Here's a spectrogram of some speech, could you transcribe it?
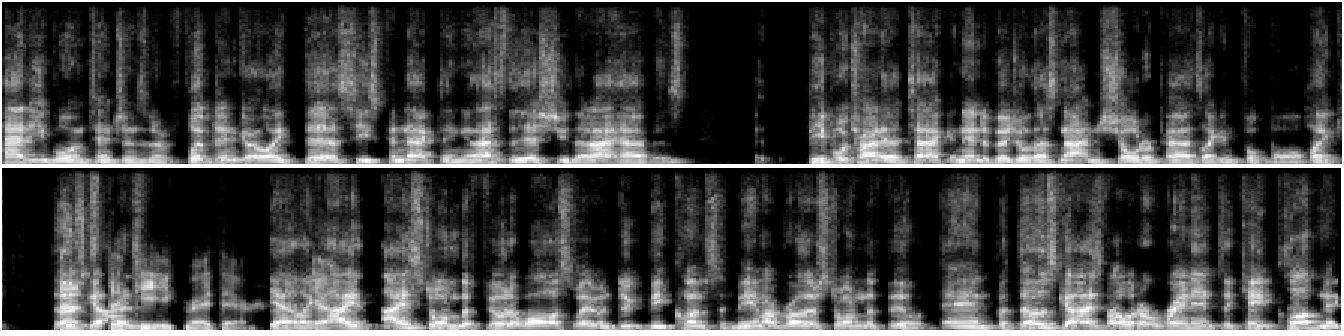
had evil intentions. And if Flip didn't go like this, he's connecting. And that's the issue that I have is people trying to attack an individual that's not in shoulder pads like in football. Like those That's guys, the key right there. yeah, like Yeah. I I stormed the field at Wallace Wade when Duke beat Clemson. Me and my brother stormed the field, and but those guys, if I would have ran into Cade mm-hmm. Klubnik,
